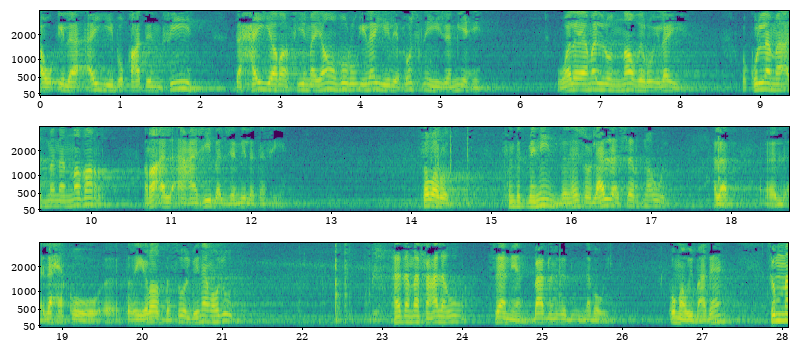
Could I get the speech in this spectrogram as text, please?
أو إلى أي بقعة فيه تحير فيما ينظر إليه لحسنه جميعه ولا يمل الناظر إليه. وكلما أدمن النظر رأى الأعاجيب الجميلة فيه. تصوروا سنة 80 للهجره لهلا صارت ما هو هلا لحقوا تغييرات بس هو البناء موجود. هذا ما فعله ثانيا بعد المسجد النبوي. أموي بعدين. ثم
